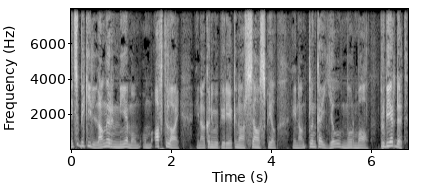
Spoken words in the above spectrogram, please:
net so bietjie langer neem om om af te laai en dan kan jy op jou rekenaar self speel en dan klink hy heel normaal. Probeer dit.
